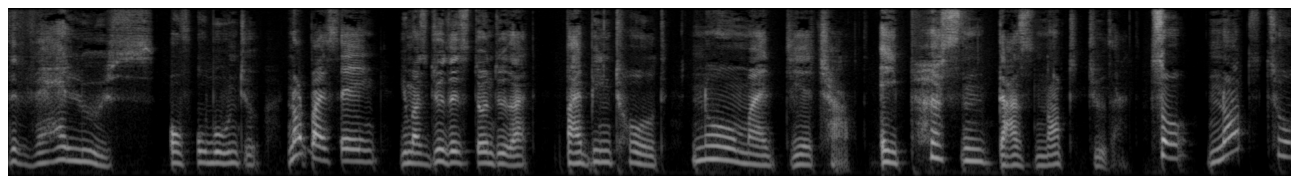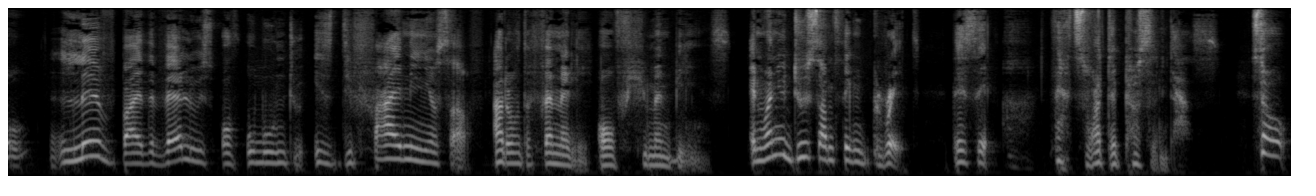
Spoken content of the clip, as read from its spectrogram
the values of Ubuntu, not by saying you must do this, don't do that, by being told, no, my dear child, a person does not do that. So not to live by the values of Ubuntu is defining yourself out of the family of human beings. And when you do something great, they say, ah, that's what a person does. So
